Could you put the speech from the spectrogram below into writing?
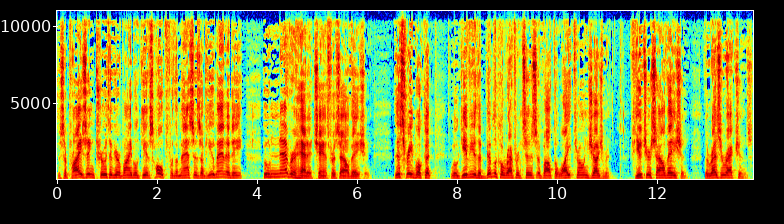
The surprising truth of your Bible gives hope for the masses of humanity who never had a chance for salvation. This free booklet will give you the biblical references about the white throne judgment, future salvation, the resurrections,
